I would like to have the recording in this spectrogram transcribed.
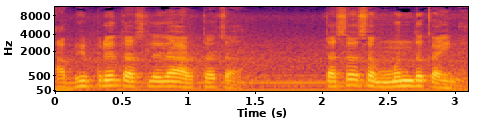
अभिप्रेत असलेल्या अर्थाचा तसा संबंध काही नाही.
